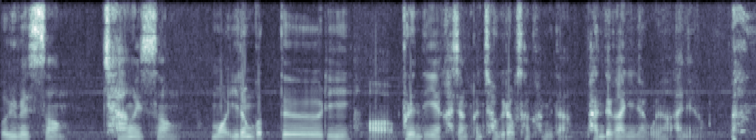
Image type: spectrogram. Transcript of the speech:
의외성, 창의성 뭐 이런 것들이 어, 브랜딩의 가장 큰 적이라고 생각합니다. 반대가 아니냐고요? 아니에요.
